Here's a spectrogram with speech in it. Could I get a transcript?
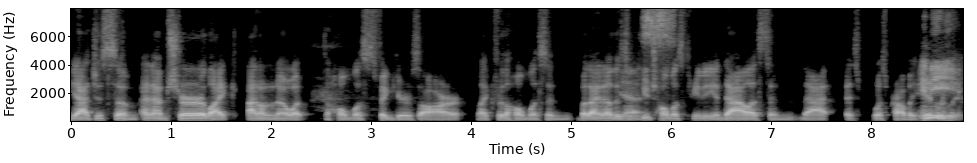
yeah, just some and I'm sure like I don't know what the homeless figures are like for the homeless and but I know there's a huge homeless community in Dallas and that is, was probably Any really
